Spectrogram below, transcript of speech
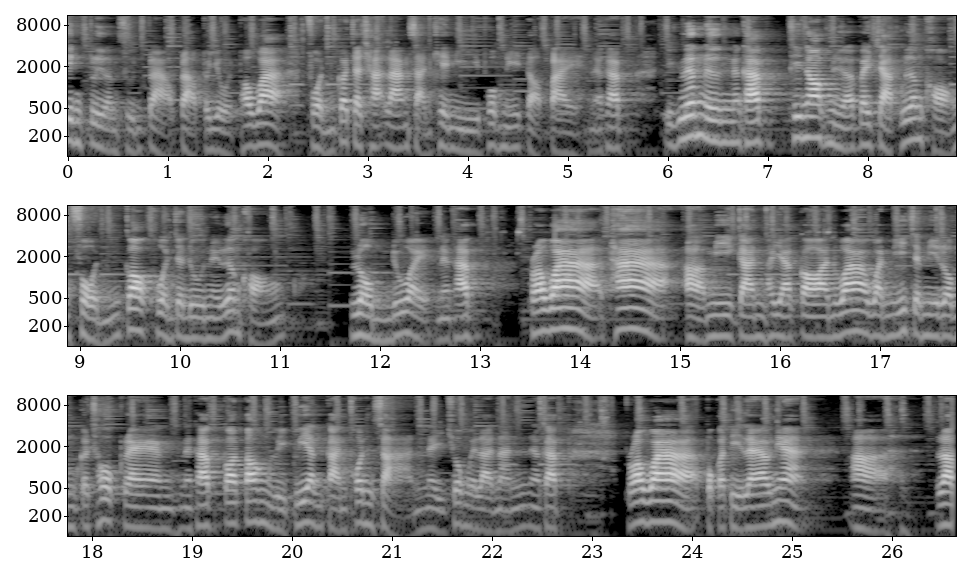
สิ้นเปลืองศูนย์เปล่าเปล่าประโยชน์ เพราะว่าฝนก็จะชะล้างสารเคมีพวกนี้ต่อไปนะครับ อีกเรื่องหนึ่งนะครับที่นอกเหนือไปจากเรื่องของฝนก็ควรจะดูในเรื่องของลมด้วยนะครับ เพราะว่าถ้าามีการพยากรณ์ว่าวันนี้จะมีลมกระโชกแรงนะครับ ก็ต้องหลีกเลี่ยงการพ่นสารในช่วงเวลานั้นนะครับ เพราะว่าปกติแล้วเนี่ยเรา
